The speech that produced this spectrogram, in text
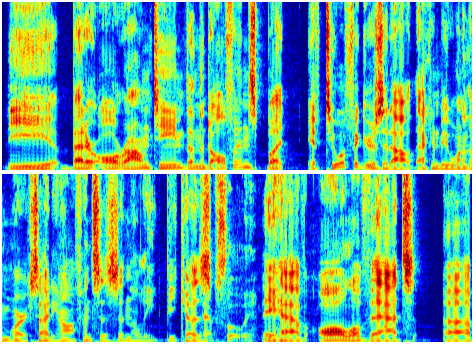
the better all round team than the Dolphins, but if Tua figures it out, that can be one of the more exciting offenses in the league because Absolutely. they have all of that uh,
